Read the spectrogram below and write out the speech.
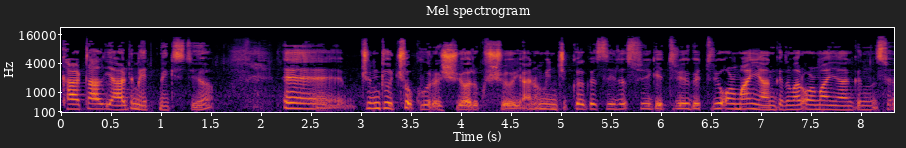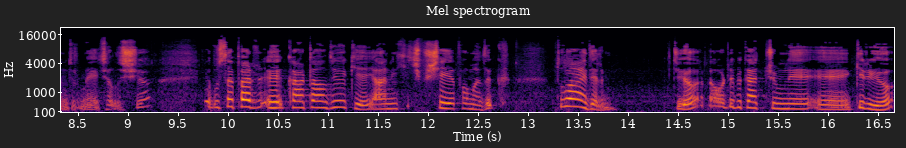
kartal yardım etmek istiyor. Ee, çünkü çok uğraşıyor kuşu. Yani o minicik gagasıyla suyu getiriyor götürüyor. Orman yangını var. Orman yangınını söndürmeye çalışıyor. E bu sefer e, kartal diyor ki yani hiçbir şey yapamadık. Dua edelim diyor. Ve orada birkaç cümle e, giriyor.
